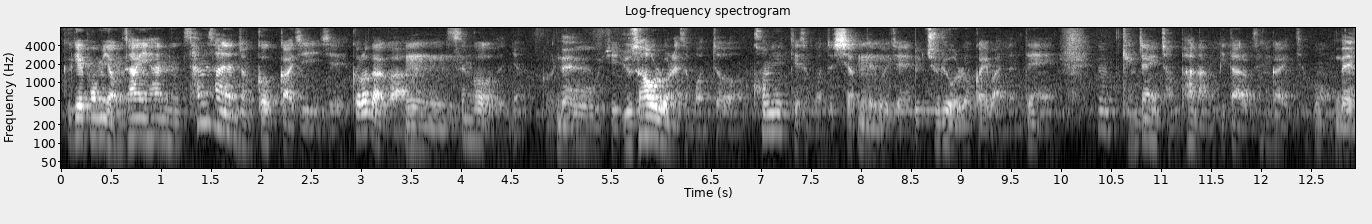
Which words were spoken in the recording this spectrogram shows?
그게 보면 영상이 한 3, 4년 전 거까지 이제 끌어다가 음. 쓴 거거든요. 그리고 네. 이제 유사 언론에서 먼저 커뮤니티에서 먼저 시작되고 음. 이제 주류 언론까지 왔는데 굉장히 전파 낭비다라고 생각이 들고 네.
